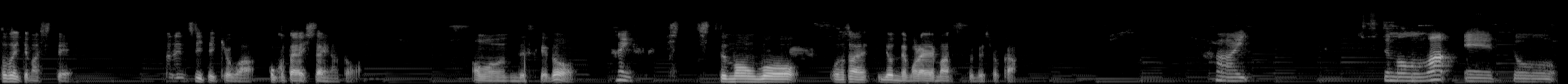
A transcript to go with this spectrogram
届いてまして、それについて今日はお答えしたいなと思うんですけど、はい。質問を小野さん読んでもらえますでしょうか？はい。質問は、えっ、と、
